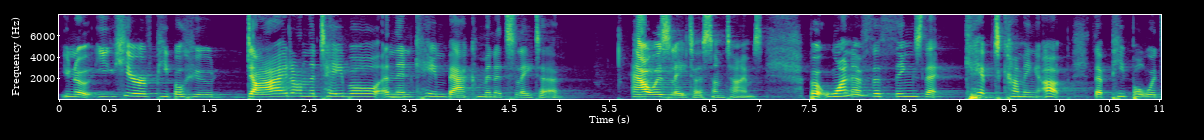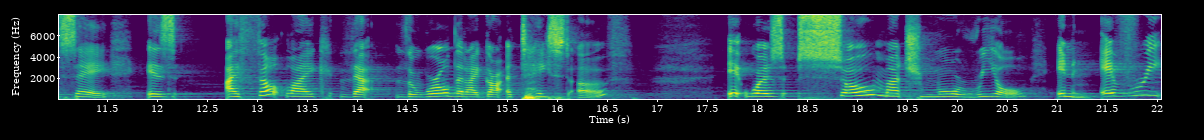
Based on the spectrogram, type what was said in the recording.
you know, you hear of people who died on the table and then came back minutes later, hours later sometimes. But one of the things that kept coming up that people would say is, I felt like that the world that I got a taste of it was so much more real in mm. every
